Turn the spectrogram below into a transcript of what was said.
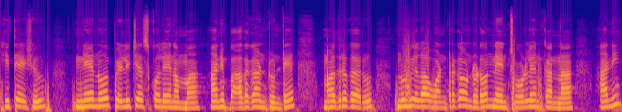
హితేషు నేను పెళ్ళి చేసుకోలేనమ్మా అని బాధగా అంటుంటే మధుర గారు నువ్వు ఇలా ఒంటరిగా ఉండడం నేను చూడలేను కన్నా అని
